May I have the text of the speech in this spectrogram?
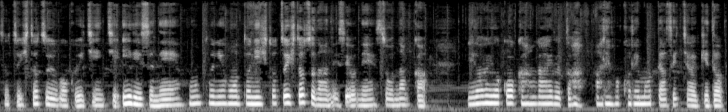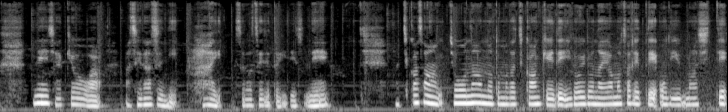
一つ一つ動く一日。いいですね。本当に本当に一つ一つなんですよね。そう、なんか、いろいろこう考えると、あれもこれもって焦っちゃうけど、ねじゃあ今日は焦らずに、はい、過ごせるといいですね。ちかさん、長男の友達関係でいろいろ悩まされておりまして、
